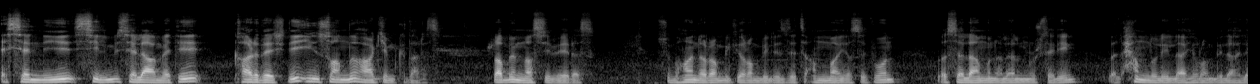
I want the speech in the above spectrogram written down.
esenliği, silmi, selameti, kardeşliği, insanlığı hakim kılarız. Rabbim nasip eylesin. Sübhane rabbike rabbil izzeti amma yasifun ve selamun alel murselin velhamdülillahi rabbil alemin.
